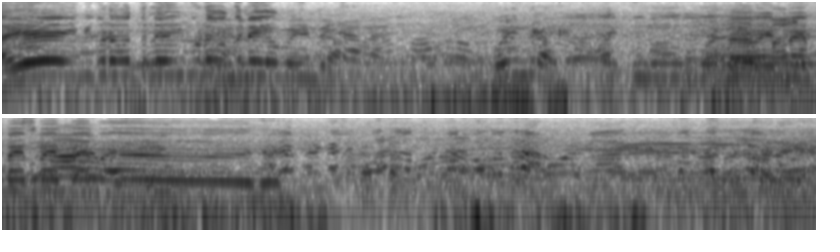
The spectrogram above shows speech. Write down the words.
అయ్యే ఇవి కూడా పోతున్నాయి ఇవి కూడా పోతున్నాయి పై, పై, పై, పై, కార్లు పై. అక్కడ చలేగా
